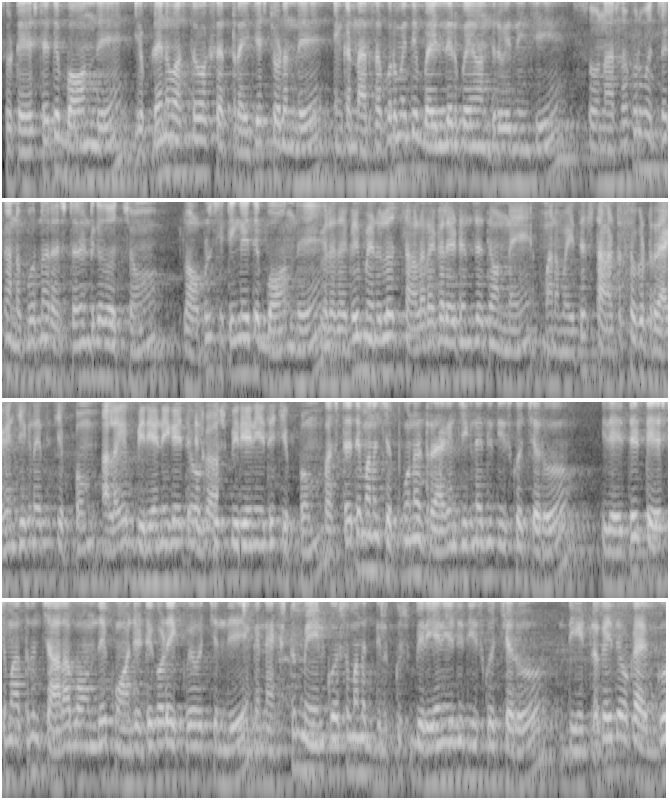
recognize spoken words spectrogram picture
సో టేస్ట్ అయితే బాగుంది. ఎప్పుడైనా వస్తే ఒకసారి ట్రై చేసి చూడండి. ఇంకా నరసాపురం అయితే బయలుదేరిపోయాం అంతర్వేది నుంచి. సో నరసాపురం వచ్చాక అన్నపూర్ణ రెస్టారెంట్కి అయితే వచ్చాం. లోపల సిట్టింగ్ అయితే బాగుంది. వీళ్ళ దగ్గర మెనూలో చాలా రకాల ఐటమ్స్ అయితే ఉన్నాయి. మనమైతే స్టార్టర్స్ ఒక డ్రాగన్ చికెన్ అయితే చెప్పాం. అలాగే బిర్యానీకి అయితే ఒక బిర్యానీ అయితే చెప్పాం. ఫస్ట్ అయితే మనం చెప్పుకున్న డ్రాగన్ చికెన్ అయితే తీసుకొచ్చారు. ఇదైతే టేస్ట్ మాత్రం చాలా బాగుంది. క్వాంటిటీ కూడా ఎక్కువే వచ్చింది. ఇంకా నెక్స్ట్ మెయిన్ కోర్స్ మన దిల్కుష్ బిర్యానీ అయితే తీసుకొచ్చారు. దీంట్లోకి అయితే ఒక ఎగ్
